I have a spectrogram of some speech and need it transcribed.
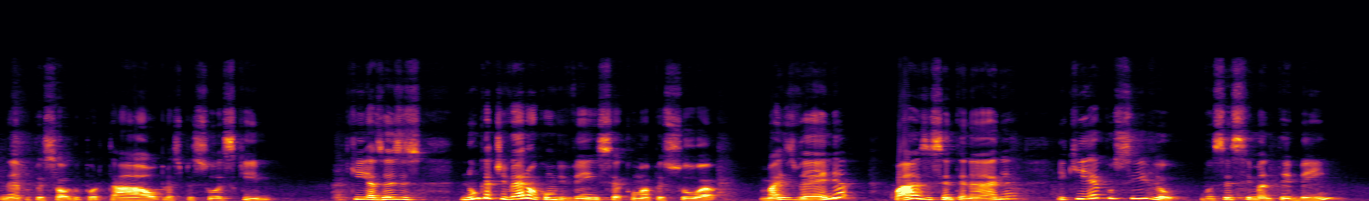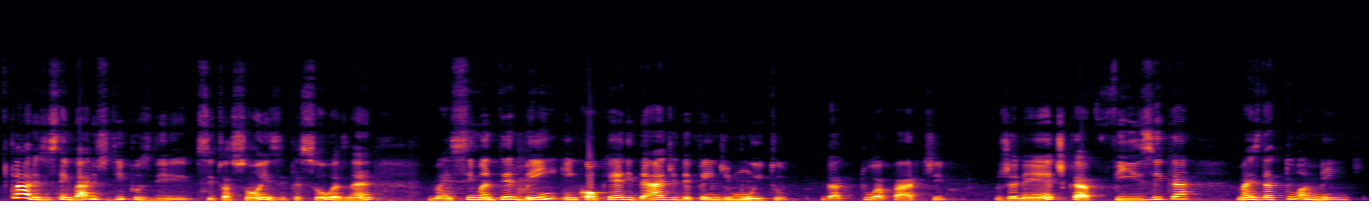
né, para o pessoal do portal, para as pessoas que, que às vezes nunca tiveram a convivência com uma pessoa mais velha, quase centenária, e que é possível você se manter bem. Claro, existem vários tipos de situações e pessoas, né? Mas se manter bem em qualquer idade depende muito da tua parte genética, física, mas da tua mente.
